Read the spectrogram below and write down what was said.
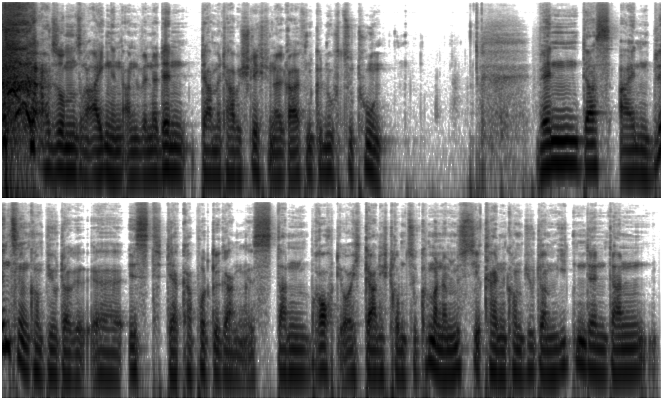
also unsere eigenen Anwender, denn damit habe ich schlicht und ergreifend genug zu tun. Wenn das ein Blinzeln-Computer äh, ist, der kaputt gegangen ist, dann braucht ihr euch gar nicht drum zu kümmern. Dann müsst ihr keinen Computer mieten, denn dann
